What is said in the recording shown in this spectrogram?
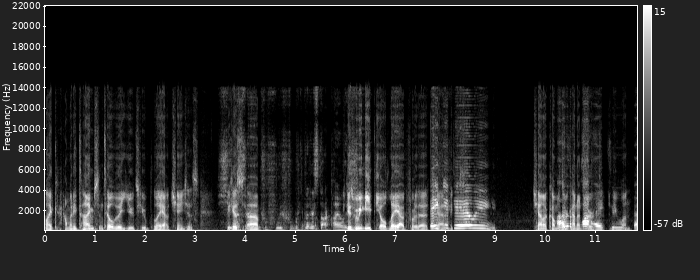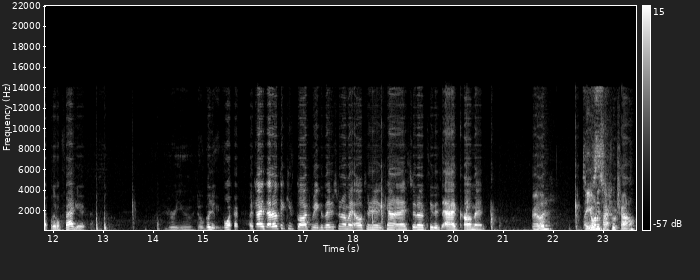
like how many times until the YouTube layout changes? Shoot, Because, right. um, we, we better stockpile it. Because we need the old layout for the Take chat. it daily. Channel comments I are kind of reply nerfed in the new one. that little faggot. Who are you? Nobody. what I said. Guys, I don't think he's blocked me because I just went on my alternate account and I still don't see this ad comment. Really? Are you on his actual channel?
